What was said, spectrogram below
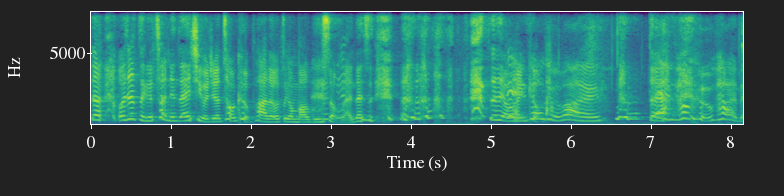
那我就整个串联在一起，我觉得超可怕的，我整个毛骨悚然。但是 这有很超可怕哎，对啊，超可怕的。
